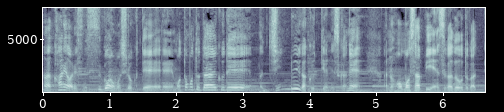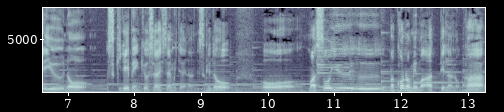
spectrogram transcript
あ、彼はですね、すごい面白くて、もともと大学で人類学っていうんですかね、あのホモ・サピエンスがどうとかっていうのを好きで勉強されてたみたいなんですけど、おまあ、そういう、まあ、好みもあってなのか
